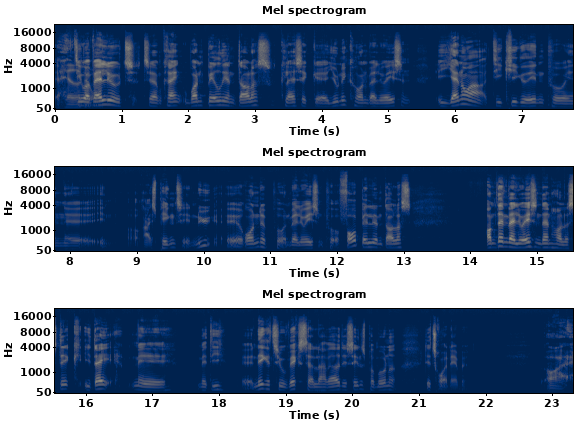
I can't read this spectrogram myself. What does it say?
Jeg hader De det var valued til omkring 1 billion dollars, classic uh, unicorn valuation. I januar, de kiggede ind på en, øh, en og rejse penge til en ny øh, runde på en valuation på 4 billion dollars. Om den valuation, den holder stik i dag med, med de øh, negative væksttal, der har været de seneste par måneder, det tror jeg næppe. Nej,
